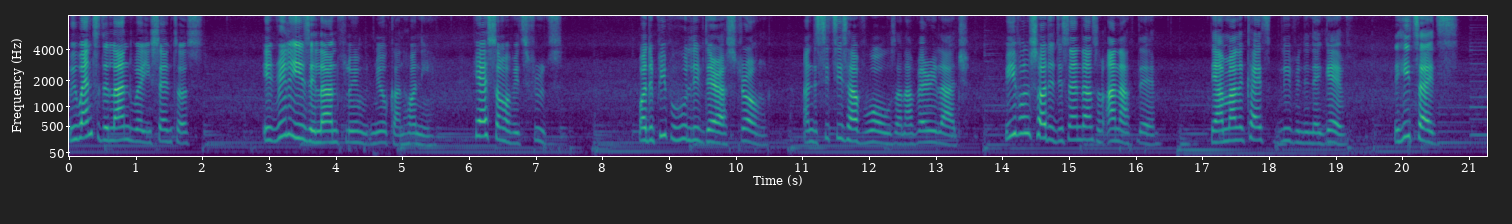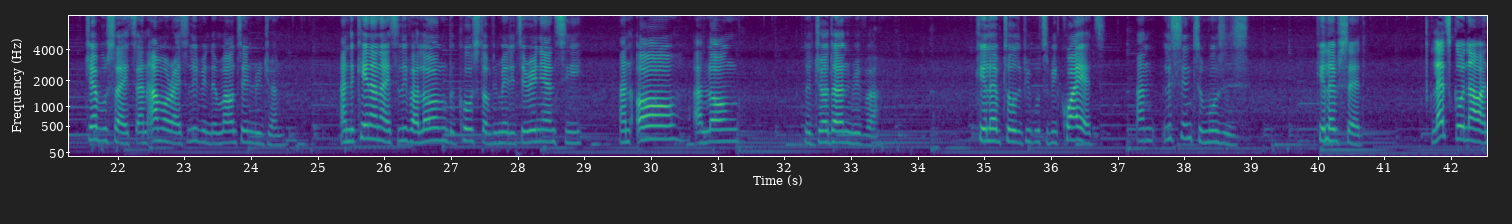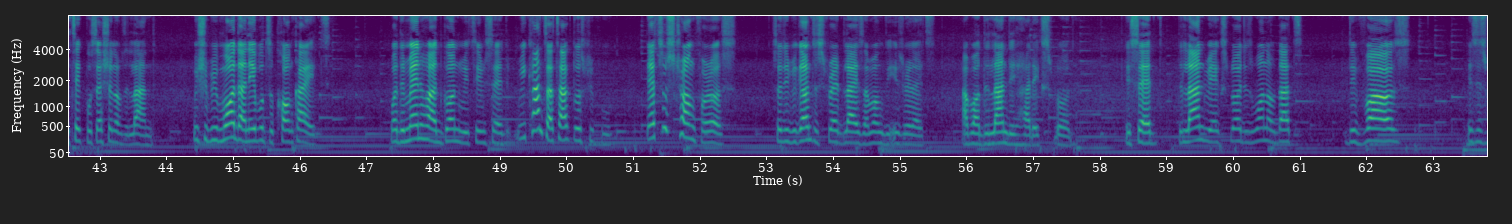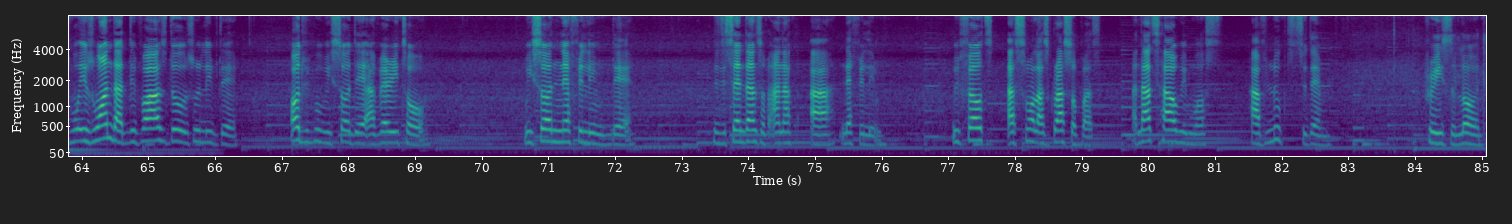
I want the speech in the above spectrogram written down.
We went to the land where you sent us. It really is a land flowing with milk and honey. Here are some of its fruits. But the people who live there are strong, and the cities have walls and are very large. We even saw the descendants of Anak there. The Amalekites live in the Negev. The Hittites Jebusites and Amorites live in the mountain region, and the Canaanites live along the coast of the Mediterranean Sea and all along the Jordan River. Caleb told the people to be quiet and listen to Moses. Caleb said, Let's go now and take possession of the land. We should be more than able to conquer it. But the men who had gone with him said, We can't attack those people they're too strong for us. So they began to spread lies among the Israelites about the land they had explored. They said, The land we explored is one of that devours is, is one that devours those who live there. All the people we saw there are very tall. We saw Nephilim there. The descendants of Anak are Nephilim. We felt as small as grasshoppers, and that's how we must have looked to them. Praise the Lord.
